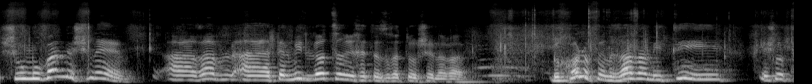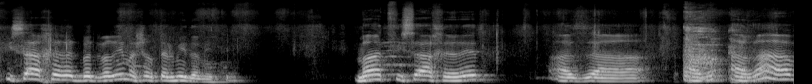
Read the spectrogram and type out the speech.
שהוא מובן לשניהם. הרב, התלמיד לא צריך את עזרתו של הרב. בכל אופן רב אמיתי יש לו תפיסה אחרת בדברים מאשר תלמיד אמיתי. מה התפיסה האחרת? אז הרב,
